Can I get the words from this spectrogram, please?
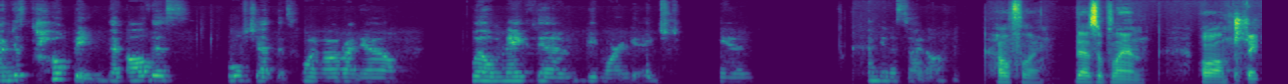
I'm just hoping that all this bullshit that's going on right now will make them be more engaged. And I'm going to sign off. Hopefully, that's the plan. Well, thank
